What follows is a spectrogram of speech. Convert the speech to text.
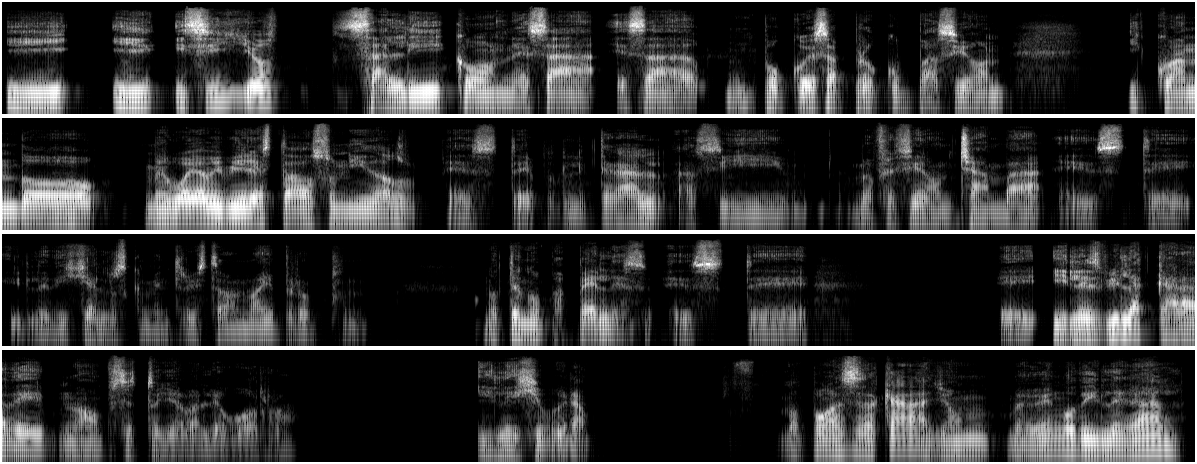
Y, y, y sí, yo salí con esa, esa, un poco esa preocupación. Y cuando me voy a vivir a Estados Unidos, este, pues, literal, así me ofrecieron chamba, este, y le dije a los que me entrevistaron, oye, pero pues, no tengo papeles, este, eh, y les vi la cara de, no, pues esto ya vale gorro. Y le dije, bueno, no pongas esa cara, yo me vengo de ilegal.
